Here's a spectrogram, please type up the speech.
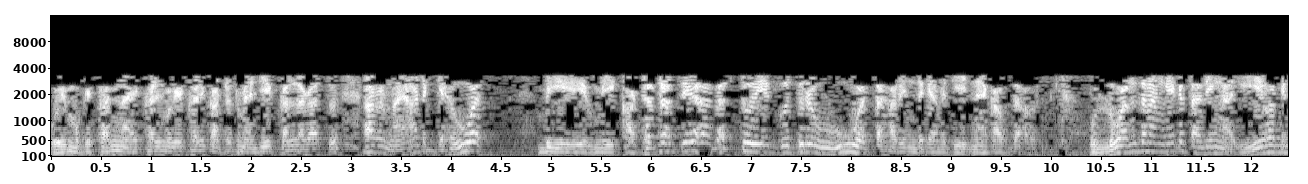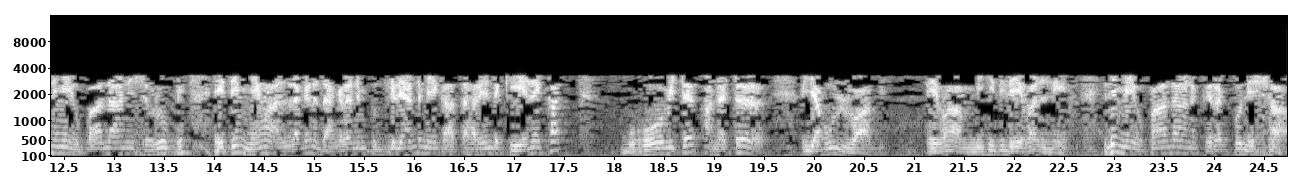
ඔය මොකෙක් හරි ණයක් හරි මොකෙක් හරි කටට මැඩියෙක් අල්ලාගත්තු අර ණයාට ගැහුවත් මේ මේ කටට තියාගත්තු ඒ ගොදුර ඌවට හරින්න කැමති නෑ කවදාවත්. පුළුවන් තරම් ඒක තදින් ඒ වගේ නෙමේ උපාදානී ස්වરૂපේ. ඉතින් මේව අල්ලගෙන දඟලන පුද්ගලයන්ට මේක අතහරින්න කියන එකත් බොහෝ විට කනට යහුල් වාගේ. ඒවා මිහිදි දේවල් නේ. ඉතින් මේ උපාදාන කරපු නිසා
